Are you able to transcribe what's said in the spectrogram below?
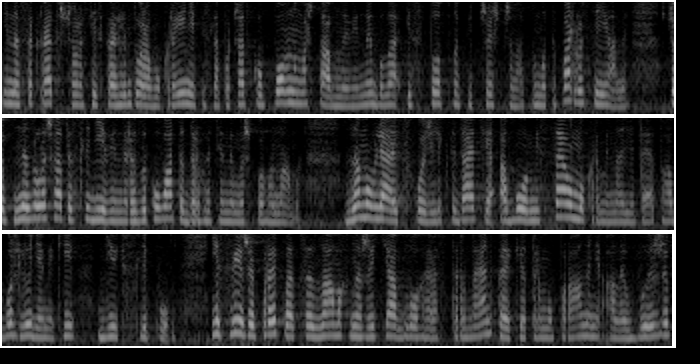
І не секрет, що російська агентура в Україні після початку повномасштабної війни була істотно підчищена. Тому тепер росіяни, щоб не залишати слідів і не ризикувати дорогоцінними шпигунами, замовляють схожі ліквідації або місцевому криміналітету, або ж людям, які діють всліпу. І свіжий приклад це замах на життя блогера Стерненка, який отримав поранення, але вижив.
